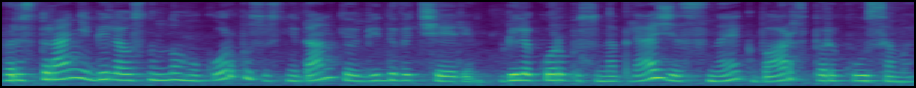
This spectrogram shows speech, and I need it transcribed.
В ресторані біля основного корпусу сніданки, обіди, вечері. Біля корпусу на пляжі снек, бар з перекусами.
